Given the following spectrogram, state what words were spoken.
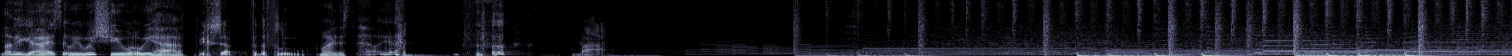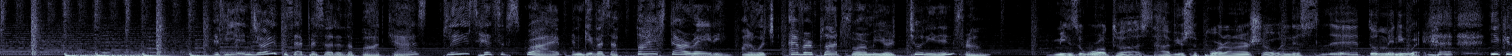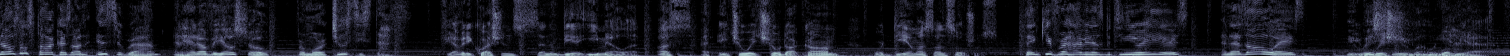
Love you guys, and we wish you what we have, Except for the flu. minus the hell yeah. Bye. If you enjoyed this episode of the podcast, please hit subscribe and give us a five star rating on whichever platform you're tuning in from. It means the world to us to have your support on our show in this little mini way. You can also stalk us on Instagram at Head Over Heels Show for more juicy stuff. If you have any questions, send them via email at us at hohshow.com or DM us on socials. Thank you for having us between your ears. And as always, we, wish, you, what, we, have. we have.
